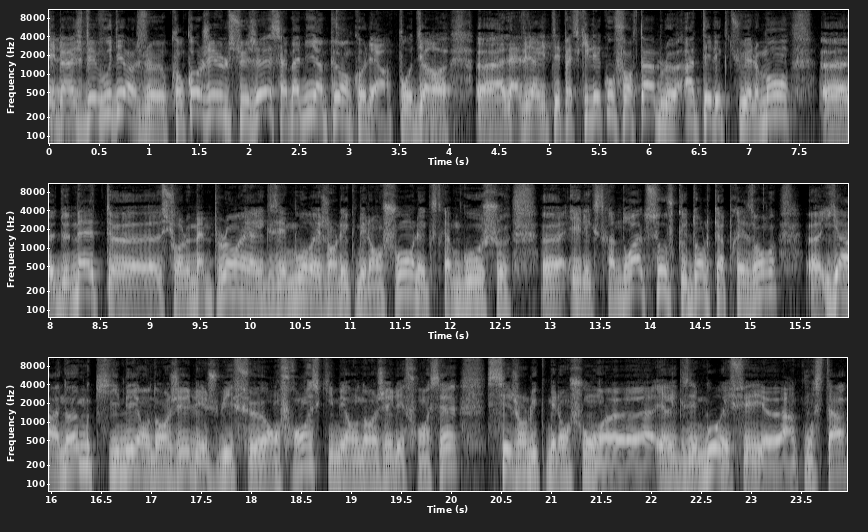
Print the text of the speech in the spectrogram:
eh ben je vais vous dire, je, quand, quand j'ai eu le sujet, ça m'a mis un peu en colère, pour dire la vérité, parce qu'il est confortable intellectuellement euh, de mettre euh, sur le même plan Éric Zemmour et Jean-Luc Mélenchon, l'extrême gauche euh, et l'extrême droite, sauf que dans le cas présent, il y a un homme qui met en danger les Juifs en France, qui met en danger les Français, c'est Jean-Luc Mélenchon. Éric Zemmour, il fait un constat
